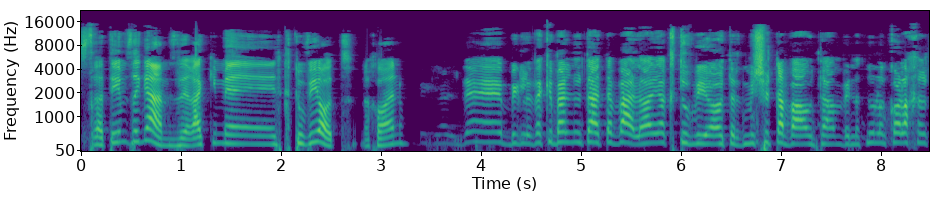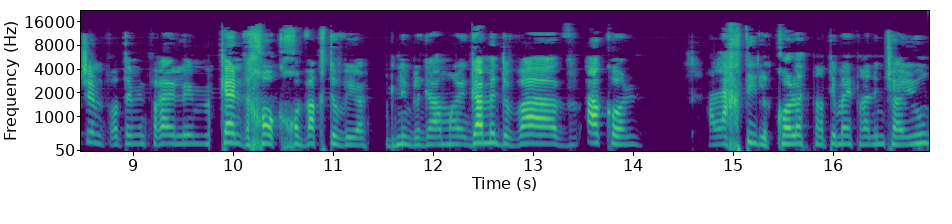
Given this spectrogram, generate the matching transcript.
סרטים זה גם, זה רק עם uh, כתוביות, נכון? זה, בגלל זה קיבלנו את ההטבה, לא היה כתוביות, אז מישהו טבע אותם ונתנו לכל החרשים סרטים ישראלים. כן, זה חוק, חובה כתוביות. מגניב לגמרי, גם מדובב, הכל. הלכתי לכל הסרטים הישראלים שהיו,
